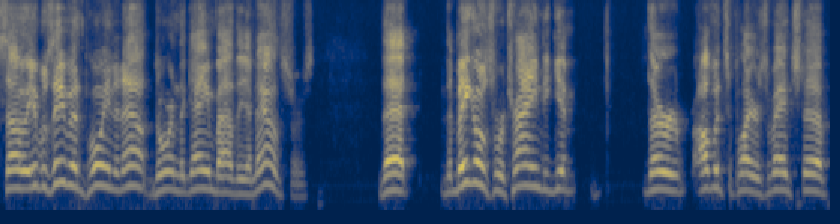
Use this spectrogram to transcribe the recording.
So it was even pointed out during the game by the announcers that the Bengals were trying to get their offensive players matched up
